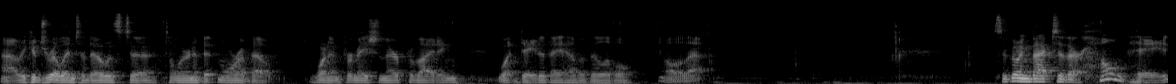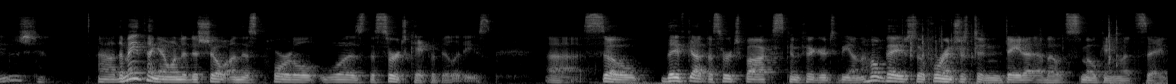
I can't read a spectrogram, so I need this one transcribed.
Uh, we could drill into those to, to learn a bit more about what information they're providing, what data they have available, all of that. So going back to their homepage, uh, the main thing I wanted to show on this portal was the search capabilities. Uh, so they've got the search box configured to be on the homepage. So if we're interested in data about smoking, let's say,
